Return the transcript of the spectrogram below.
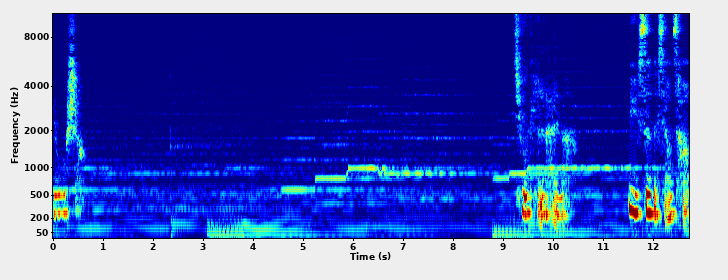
忧伤。秋天来了，绿色的小草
